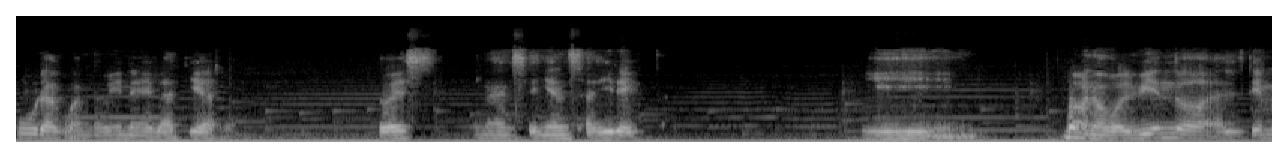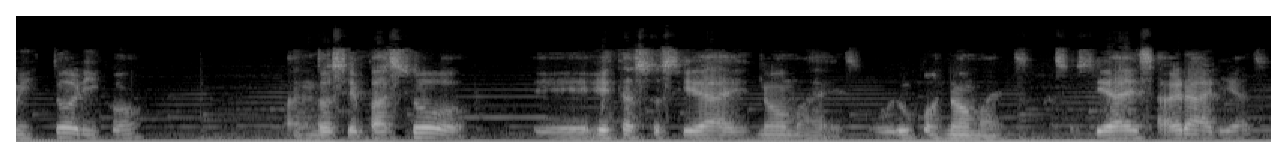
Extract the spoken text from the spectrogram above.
pura cuando viene de la tierra, no es una enseñanza directa. Y bueno, volviendo al tema histórico, cuando se pasó de estas sociedades nómades o grupos nómades a sociedades agrarias,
